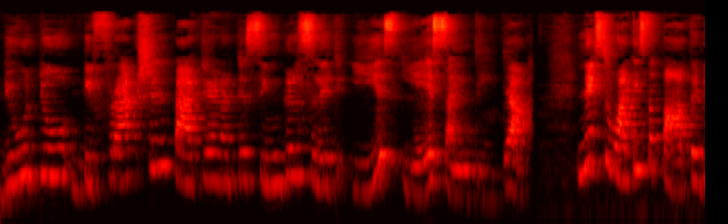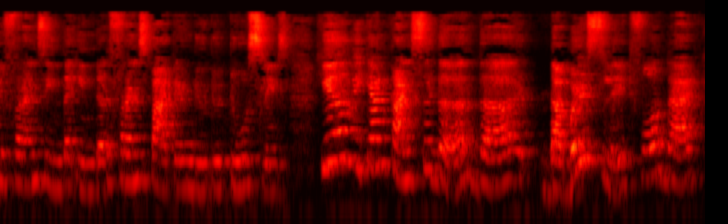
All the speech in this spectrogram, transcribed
due to diffraction pattern at a single slit is a sine theta. Next, what is the path difference in the interference pattern due to two slits? Here we can consider the double slit. For that,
